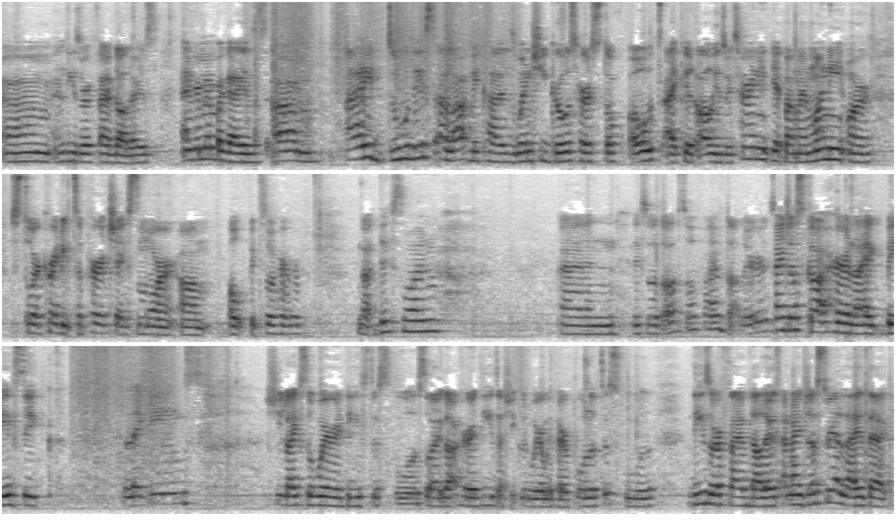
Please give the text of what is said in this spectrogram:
Um, and these were five dollars. And remember, guys, um, I do this a lot because when she grows her stuff out, I could always return it, get back my money, or store credit to purchase more um, outfits for her. Got this one, and this was also five dollars. I just got her like basic leggings. She likes to wear these to school, so I got her these that she could wear with her polo to school. These were five dollars, and I just realized that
